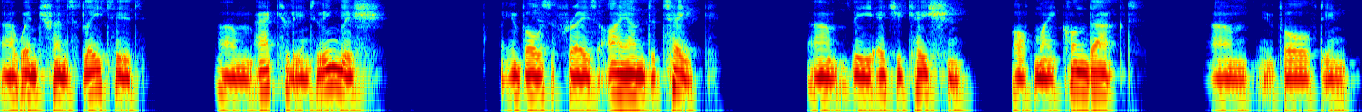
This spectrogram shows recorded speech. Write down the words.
uh, when translated um, accurately into English, involves a phrase, I undertake um, the education of my conduct um, involved in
